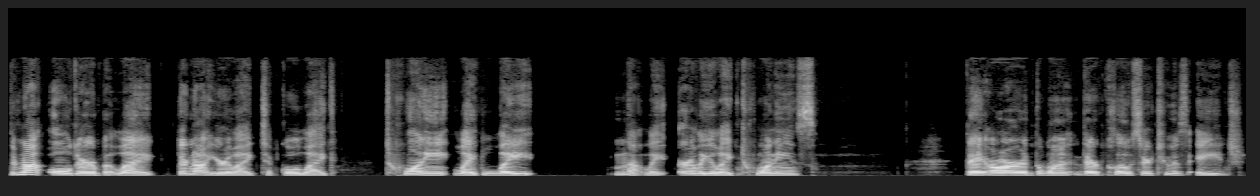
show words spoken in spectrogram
They're not older, but like they're not your like typical like 20 like late not late, early like 20s. They are the one they're closer to his age.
